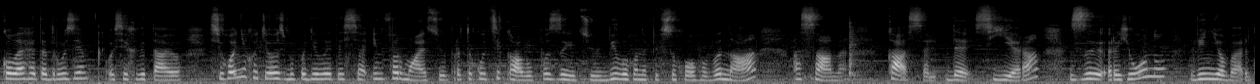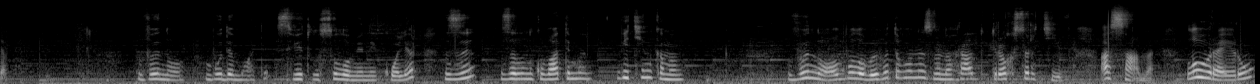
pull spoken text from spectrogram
Колеги та друзі, усіх вітаю! Сьогодні хотілося б поділитися інформацією про таку цікаву позицію білого напівсухого вина, а саме Касель де С'єра з регіону Віньоверде. Вино буде мати світло-солом'яний колір з зеленкуватими відтінками. Вино було виготовлено з винограду трьох сортів, а саме лоурейру,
